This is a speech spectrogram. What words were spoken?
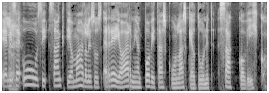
Eli se uusi sanktiomahdollisuus Reijo Arnion povitaskuun laskeutuu nyt sakkovihko.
